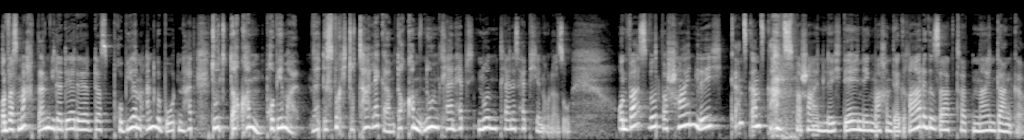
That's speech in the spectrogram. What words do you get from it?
Und was macht dann wieder der, der das Probieren angeboten hat? Du, doch komm, probier mal. Ne, das ist wirklich total lecker. Doch komm, nur ein, klein Häppchen, nur ein kleines Häppchen oder so. Und was wird wahrscheinlich, ganz, ganz, ganz wahrscheinlich derjenige machen, der gerade gesagt hat, nein, danke.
